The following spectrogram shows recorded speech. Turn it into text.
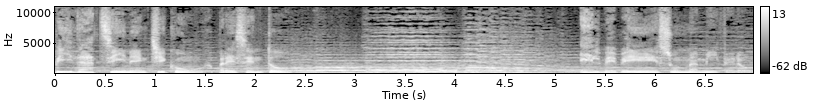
Vida en Chikung presentó El bebé es un mamífero.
